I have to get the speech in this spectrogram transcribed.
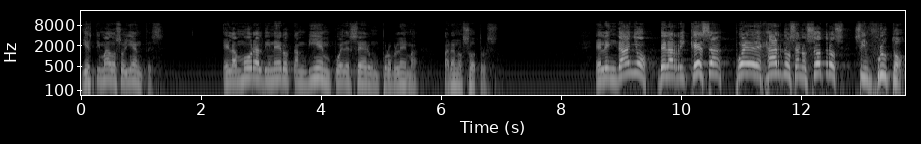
y estimados oyentes, el amor al dinero también puede ser un problema para nosotros. El engaño de la riqueza puede dejarnos a nosotros sin fruto.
